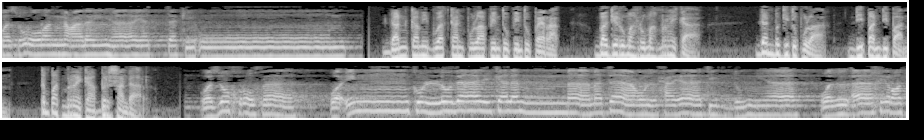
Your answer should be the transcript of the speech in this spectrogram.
وسررا عليها يتكئون Dan kami buatkan pula pintu-pintu perak bagi rumah-rumah mereka. Dan begitu pula dipan-dipan tempat mereka bersandar. وزخرفا وإن كل ذلك لما متاع الحياة الدنيا والآخرة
